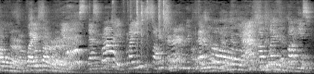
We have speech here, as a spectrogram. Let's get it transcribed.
soccer. Play soccer. Yes, that's right. Play soccer. Example. Yes, or play football is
